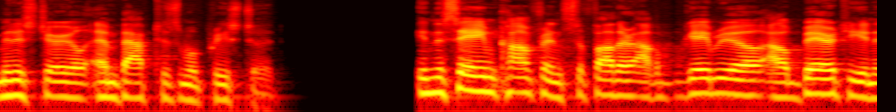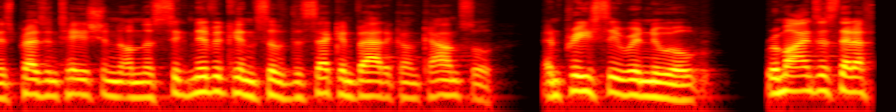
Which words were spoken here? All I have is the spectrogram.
ministerial and baptismal priesthood. In the same conference, Father Gabriel Alberti, in his presentation on the significance of the Second Vatican Council and priestly renewal, reminds us that a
